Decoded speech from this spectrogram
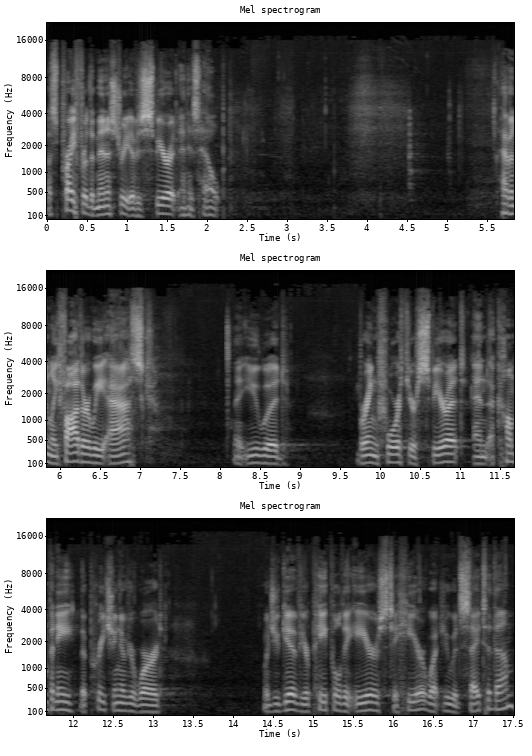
Let's pray for the ministry of His Spirit and His help. Heavenly Father, we ask that you would bring forth your Spirit and accompany the preaching of your word. Would you give your people the ears to hear what you would say to them?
